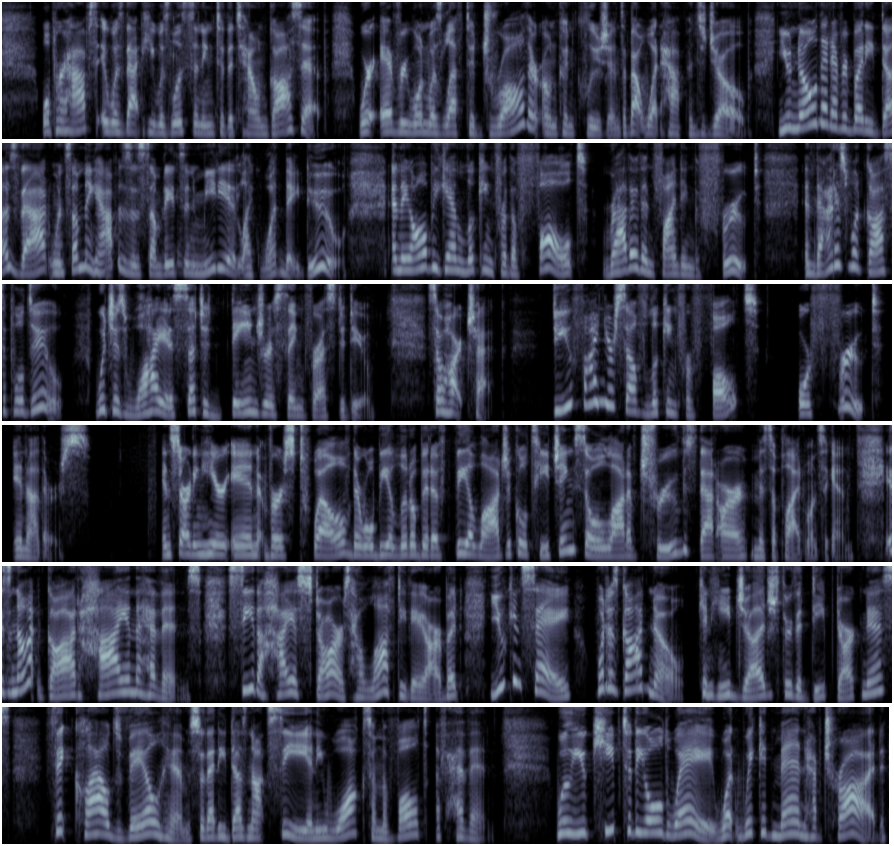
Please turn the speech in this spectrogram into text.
Well, perhaps it was that he was listening to the town gossip, where everyone was left to draw their own conclusions about what happened to Job. You know that everybody does that. When something happens to somebody, it's an immediate, like, what they do. And they all began looking for the fault rather than finding the fruit. And that is what gossip will do, which is why it is such a dangerous thing for us to do. So, heart check do you find yourself looking for fault or fruit in others? And starting here in verse 12, there will be a little bit of theological teaching, so a lot of truths that are misapplied once again. Is not God high in the heavens? See the highest stars, how lofty they are. But you can say, What does God know? Can he judge through the deep darkness? Thick clouds veil him so that he does not see, and he walks on the vault of heaven. Will you keep to the old way, what wicked men have trod?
